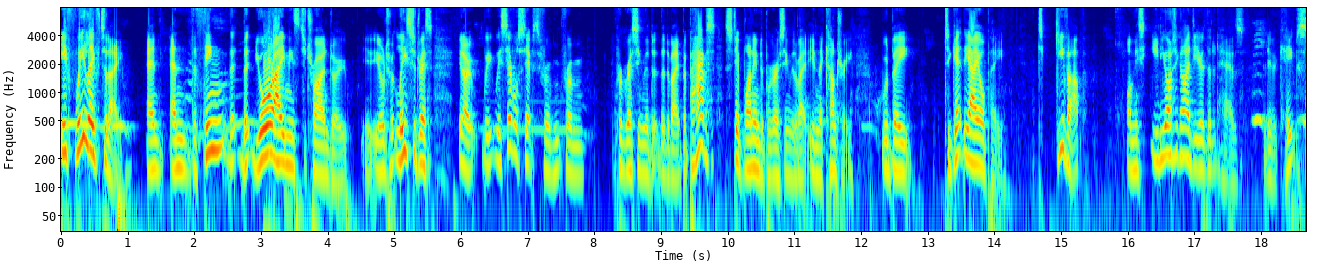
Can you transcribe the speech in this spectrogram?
If we leave today, and and the thing that, that your aim is to try and do, you know, to at least address, you know, we, we're several steps from from progressing the, the debate, but perhaps step one into progressing the debate in the country would be to get the ALP to give up on this idiotic idea that it has that if it keeps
